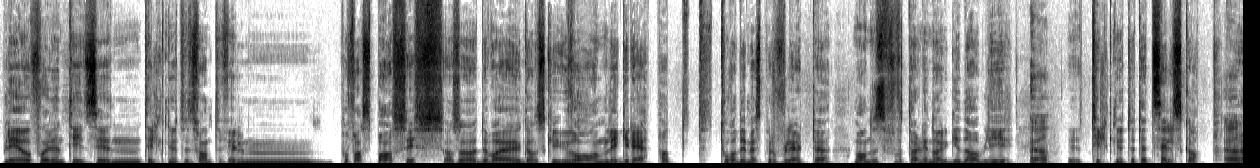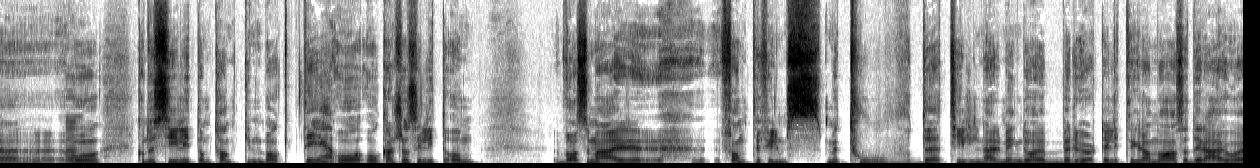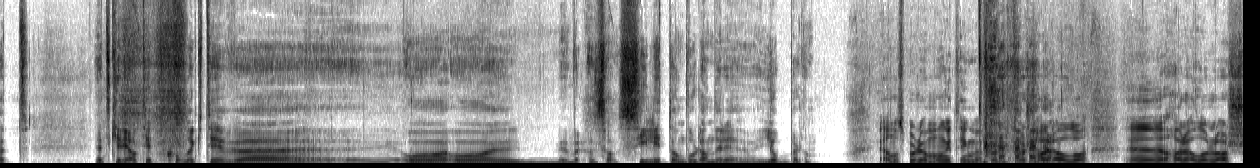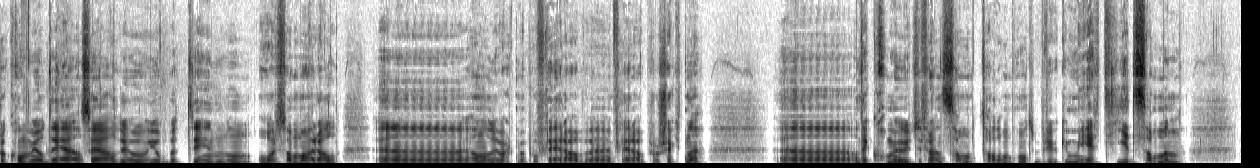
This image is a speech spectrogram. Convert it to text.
ble jo for en tid siden tilknyttet Fantefilm på fast basis. Altså, det var et ganske uvanlig grep at to av de mest profilerte manusforfatterne i Norge da blir ja. tilknyttet et selskap. Ja. Ja. Og Kan du si litt om tanken bak det, og, og kanskje også litt om hva som er Fantefilms metode, tilnærming? Du har berørt det litt nå. Altså, dere er jo et, et kreativt kollektiv. Og, og så, si litt om hvordan dere jobber, da. Ja, Nå spør du om mange ting, men først, først Harald, og, eh, Harald, og, Lars, så kom jo det altså Jeg hadde jo jobbet i noen år sammen med Harald. Eh, han hadde jo vært med på flere av, flere av prosjektene. Eh, og det kommer jo ut ifra en samtale om på en måte bruke mer tid sammen.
